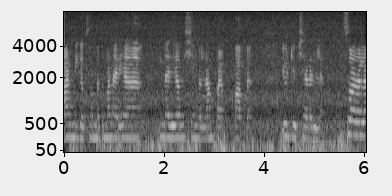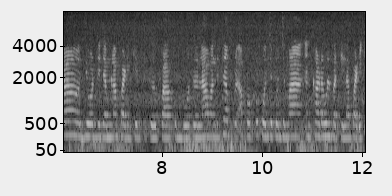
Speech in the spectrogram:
ஆன்மீகம் சம்மந்தமாக நிறையா நிறையா விஷயங்கள்லாம் ப பார்ப்பேன் யூடியூப் சேனலில். ஸோ அதெல்லாம் ஜோதிடம்லாம் படிக்கிறதுக்கு பார்க்கும்போதெல்லாம் வந்துட்டு அப்போ அப்பப்போ கொஞ்சம் கொஞ்சமாக கடவுள் பற்றிலாம் படிக்க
